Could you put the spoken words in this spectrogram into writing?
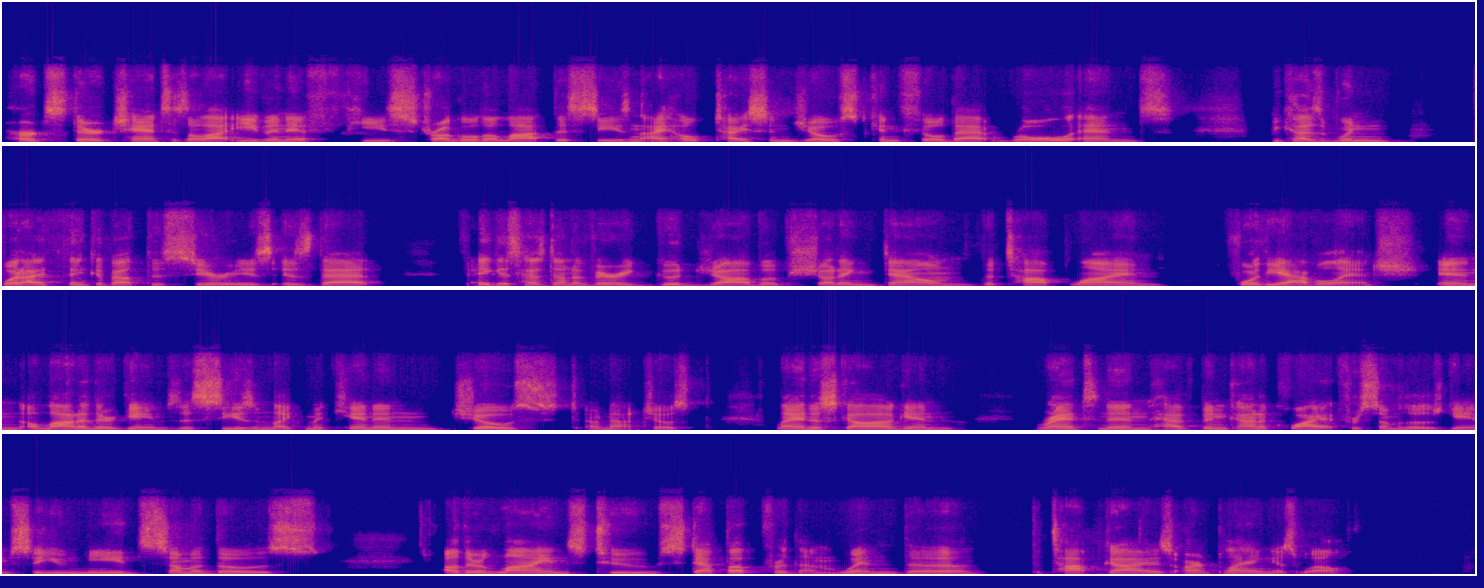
hurts their chances a lot. Even if he's struggled a lot this season, I hope Tyson Jost can fill that role. And because when what I think about this series is that Vegas has done a very good job of shutting down the top line for the Avalanche in a lot of their games this season, like MacKinnon, Jost, or not Jost, Landeskog, and Rantanen have been kind of quiet for some of those games. So you need some of those other lines to step up for them when the the top guys aren't playing as well.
